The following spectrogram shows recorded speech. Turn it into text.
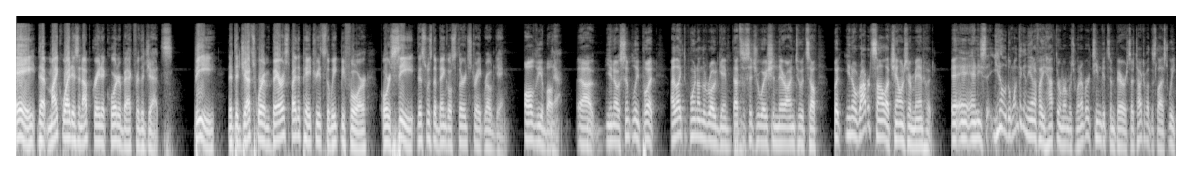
A. That Mike White is an upgrade at quarterback for the Jets. B. That the Jets were embarrassed by the Patriots the week before. Or C. This was the Bengals' third straight road game. All of the above. Yeah. Uh, you know, simply put, I like the point on the road game. That's a situation there unto itself. But you know, Robert Saleh challenged their manhood, and, and he's you know the one thing in the NFL you have to remember is whenever a team gets embarrassed. I talked about this last week.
